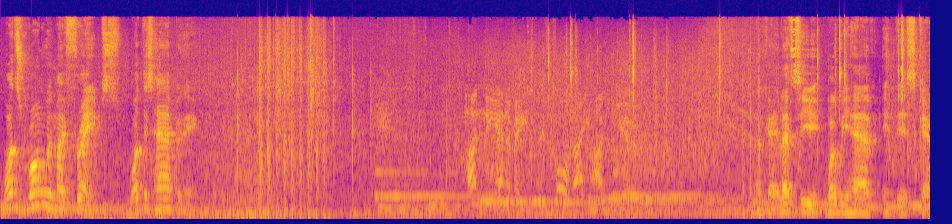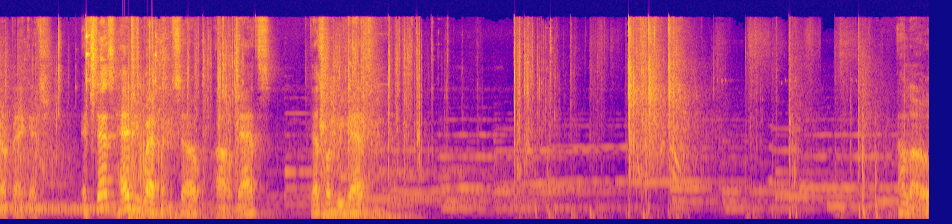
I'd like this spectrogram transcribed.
What's wrong with my frames? What is happening? Hunt the enemies before they hunt you. Okay, let's see what we have in this care package. It says heavy weapon, so oh, that's that's what we get. Hello.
